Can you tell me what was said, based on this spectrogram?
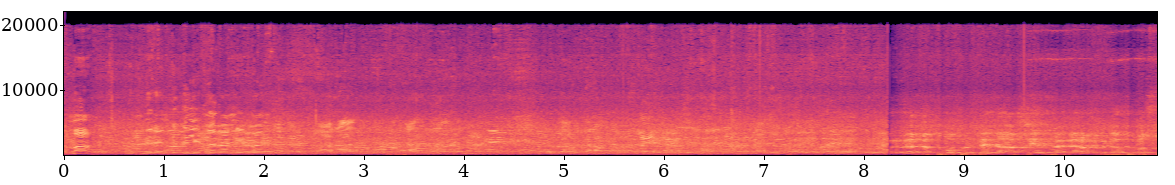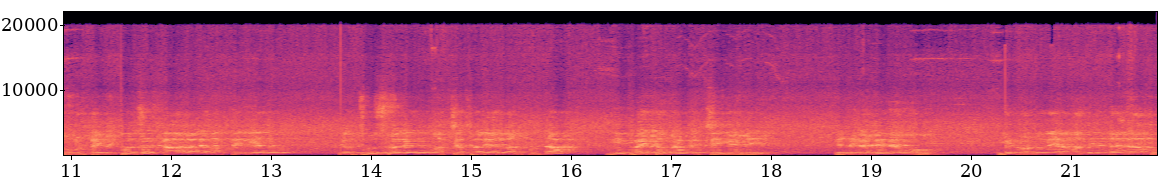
అమ్మా మీరు ఎంతకి వెళ్ళి ఇట్లా రండి ఇట్లా రండి. పోతుంటే ఆ స్టేజ్ ప్రకారం మీకు డబ్బులు వస్తూ ఉంటాయి. కంపల్సరీ కావాలి మాకు తెలియదు మేము చూసుకోలేదు మాకు చెప్పలేదు అనుకుంటా మీ ప్రయత్నం కూడా మీరు చేయండి. ఎందుకంటే మేము ఈ రెండు వేల మందిని దాదాపు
